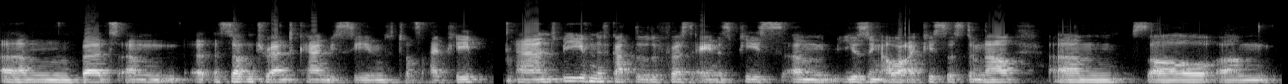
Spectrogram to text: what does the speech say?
Um, but um, a, a, certain trend can be seen towards IP. And we even have got the, the first ANSPs um, using our IP system now. Um, so um,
